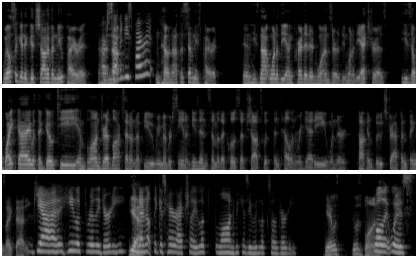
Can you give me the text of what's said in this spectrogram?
We also get a good shot of a new pirate. Uh, Our not- 70s pirate? No, not the 70s pirate. And he's not one of the uncredited ones or the one of the extras. He's a white guy with a goatee and blonde dreadlocks. I don't know if you remember seeing him. He's in some of the close-up shots with Pintel and Ragetti when they're talking bootstrap and things like that. Yeah, he looked really dirty. Yeah. And I don't think his hair actually looked blonde because he would look so dirty. Yeah, it was it was blonde. Well, it was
